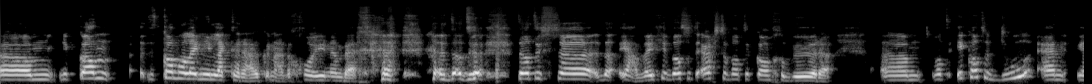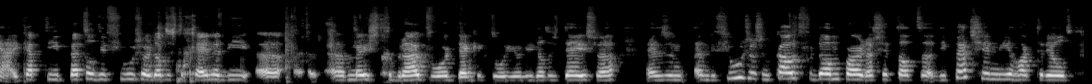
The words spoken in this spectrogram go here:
Um, je kan, het kan alleen niet lekker ruiken. Nou, dan gooi je hem weg. dat, dat, is, dat, ja, weet je, dat is het ergste wat er kan gebeuren. Um, wat ik altijd doe, en ja, ik heb die petal diffuser, dat is degene die uh, uh, meest gebruikt wordt, denk ik, door jullie. Dat is deze. Het is een, een diffuser, is een koudverdamper. Daar zit dat, die patch in die hard trilt.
